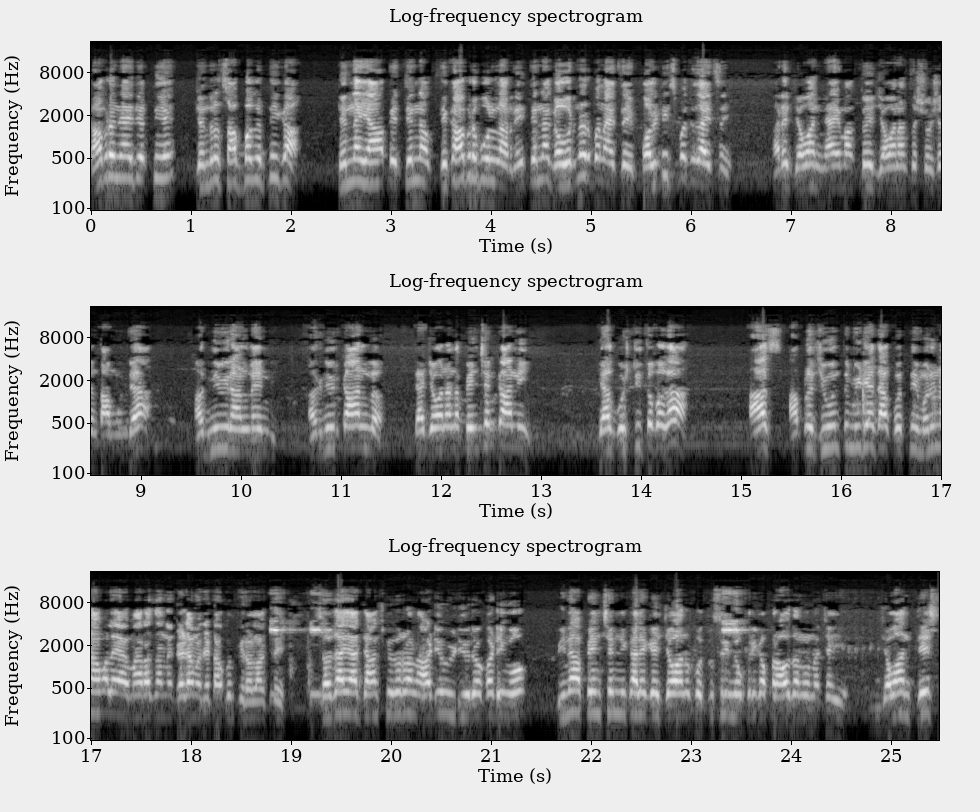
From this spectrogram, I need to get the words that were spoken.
का बरं न्याय देत नाही जनरल साफ बघत नाही का? त्यांना या त्यांना ते का बरं बोलणार नाही? त्यांना गव्हर्नर बनायचंय पॉलिटिक्समध्ये जायचंय. अरे जवान न्याय मागतोय जवानांचं शोषण थांबून द्या. अग्निवीर आणलंय यांनी. अग्निवीर का आणलं? त्या जवानांना पेन्शन का नाही? या गोष्टीचं बघा. आज आपलं जिवंत मीडिया दाखवत नाही म्हणून आम्हाला या महाराजांना गड्यामध्ये टाकून फिरावं लागतंय. सजा या जांच के दौरान ऑडियो वीडियो रिकॉर्डिंग हो. बिना पेंशन निकाले गए जवानों को दूसरी नौकरी का प्रावधान होना चाहिए. जवान देश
